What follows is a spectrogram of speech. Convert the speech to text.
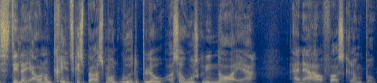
stiller jeg jo nogle kritiske spørgsmål ud af det blå, og så husker de, når ja, han er her for at skrive en bog.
